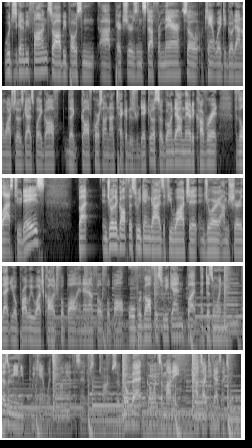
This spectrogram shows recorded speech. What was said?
which is going to be fun. So I'll be posting uh, pictures and stuff from there. So can't wait to go down and watch those guys play golf. The golf course on Nantucket is ridiculous. So going down there to cover it for the last two days. But enjoy the golf this weekend, guys. If you watch it, enjoy. I'm sure that you'll probably watch college football and NFL football over golf this weekend. But that doesn't win doesn't mean we can't win some money at the Sanderson Farm. So go bet, go win some money. I'll talk to you guys next week.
